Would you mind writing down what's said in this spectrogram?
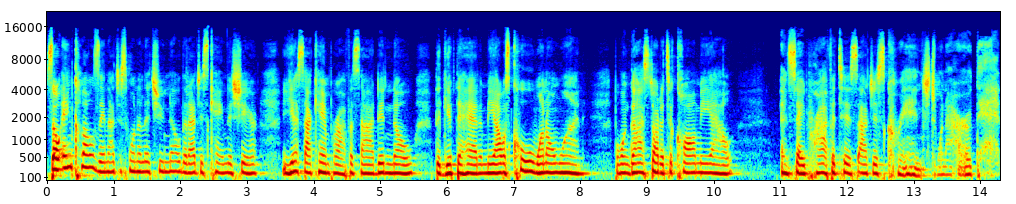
So, in closing, I just want to let you know that I just came to share. Yes, I can prophesy. I didn't know the gift they had in me. I was cool one on one. But when God started to call me out and say prophetess, I just cringed when I heard that.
